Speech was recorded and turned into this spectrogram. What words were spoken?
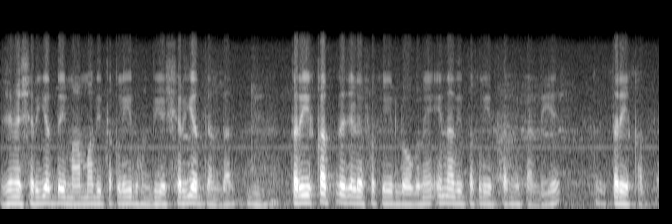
جویں شریعت دے امامہ دی تقلید ہوندی ہے شریعت دے اندر طریقت دے جڑے فقیر لوگ نے انہاں دی تقلید کرنی پیندی ہے طریقت دے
